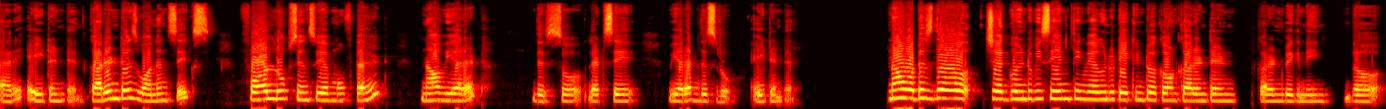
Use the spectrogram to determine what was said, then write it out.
array 8 and 10. Current is 1 and 6. For loop since we have moved ahead, now we are at this. So let's say we are at this row 8 and 10. Now what is the check going to be? Same thing we are going to take into account current and current beginning, the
